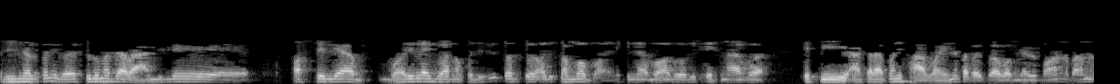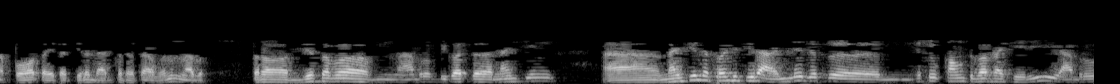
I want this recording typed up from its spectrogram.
रिजनल पनि गयो सुरुमा चाहिँ अब हामीले अस्ट्रेलिया भरिलाई गर्न खोजेको तर त्यो अलिक सम्भव भएन। किन अब अरू अरू स्टेटमा अब त्यति आँकडा पनि थाहा भएन। तपाईँको अब मेलबर्न भनौँ न पथ यतातिर दार्कता भनौँ न अब तर जस अब हाम्रो विगत नाइन्टिन नाइन्टिन र ट्वेन्टीतिर हामीले जस यसो काउन्ट गर्दाखेरि हाम्रो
